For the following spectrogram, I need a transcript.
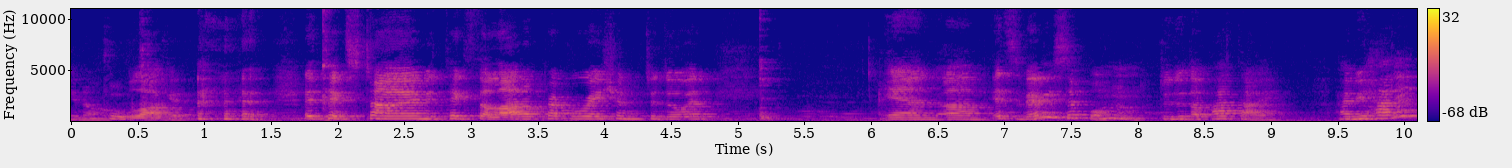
you know, Cook. vlog it. it takes time. It takes a lot of preparation to do it, and um, it's very simple Mm. to do the pad thai. Have you had it?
